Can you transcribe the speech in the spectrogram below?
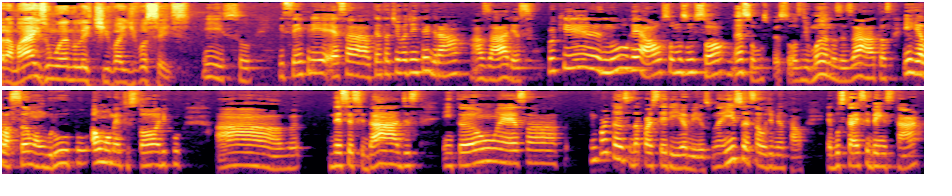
para mais um ano letivo aí de vocês. Isso. E sempre essa tentativa de integrar as áreas, porque no real somos um só, né? Somos pessoas de humanas exatas, em relação a um grupo, a um momento histórico, a necessidades. Então, é essa importância da parceria mesmo, né? Isso é saúde mental, é buscar esse bem-estar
